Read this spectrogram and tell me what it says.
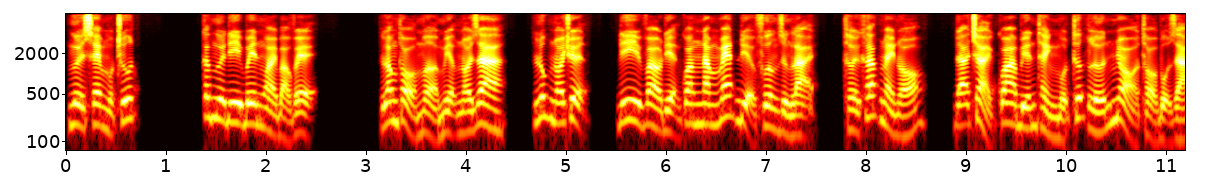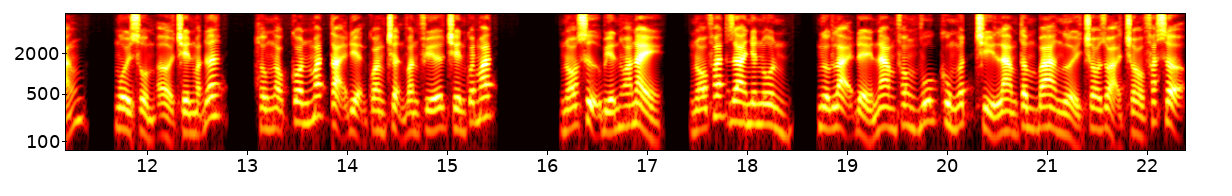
Ngươi xem một chút. Các ngươi đi bên ngoài bảo vệ. Long thỏ mở miệng nói ra, lúc nói chuyện, đi vào điện quang 5 mét địa phương dừng lại, thời khắc này nó, đã trải qua biến thành một thước lớn nhỏ thỏ bộ dáng, ngồi xổm ở trên mặt đất, hồng ngọc con mắt tại điện quang trận văn phía trên quét mắt. Nó sự biến hóa này, nó phát ra nhân ôn, ngược lại để Nam Phong Vũ cùng ất chỉ làm tâm ba người cho dọa cho phát sợ.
